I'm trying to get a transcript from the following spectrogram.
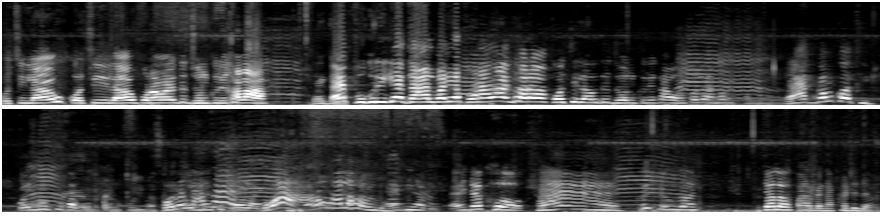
কচি লাউ কচি লাউ পোনা ঝোল করে খাবা। এই পুকুরি গিয়ে জাল বাইয়ে পোনা মাছ ধরো। কচি লাউ দিয়ে ঝোল করে খাও। তাহলে এখন একদম কচি। কই মাছ খাব? কই মাছ আছে? ও, আরও ভালো হবে। এই দেখো হ্যাঁ খুব সুন্দর। চলো পারবে না ফেটে যাবে।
